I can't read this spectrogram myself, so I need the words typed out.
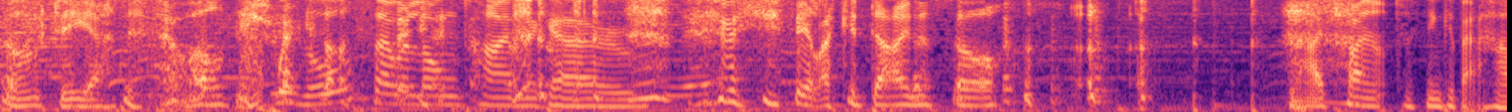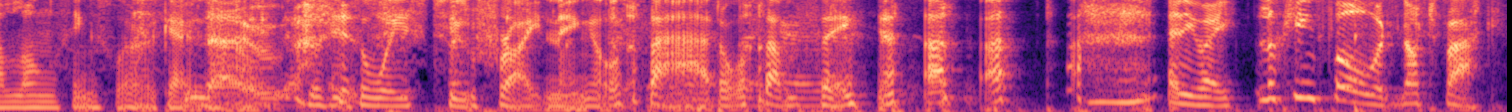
Oh dear, they're so old these It was also a long time ago. You feel like a dinosaur. I try not to think about how long things were ago. No. because it's always too frightening or sad or something. anyway, looking forward, not back.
